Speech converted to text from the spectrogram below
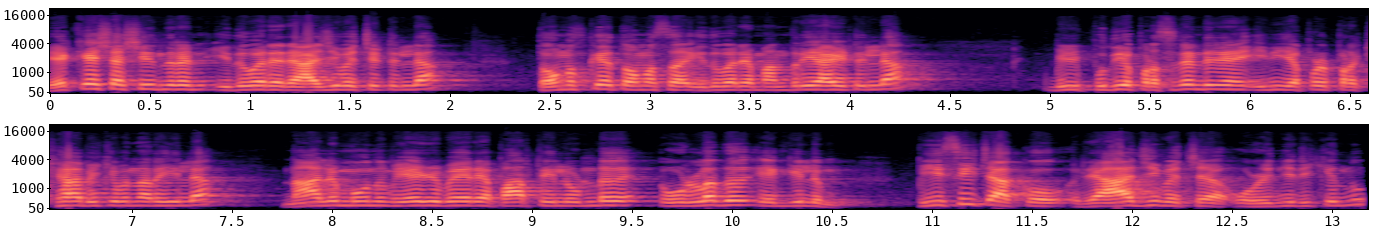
എ കെ ശശീന്ദ്രൻ ഇതുവരെ രാജിവെച്ചിട്ടില്ല. തോമസ് കെ തോമസ് ഇതുവരെ മന്ത്രിയായിട്ടില്ല. പുതിയ പ്രസിഡന്റിനെ ഇനി എപ്പോൾ പ്രഖ്യാപിക്കുമെന്നറിയില്ല. നാലും മൂന്നും ഏഴ് പേരെ പാർട്ടിയിലുണ്ട് ഉള്ളത് എങ്കിലും പി സി ചാക്കോ രാജിവെച്ച് ഒഴിഞ്ഞിരിക്കുന്നു.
